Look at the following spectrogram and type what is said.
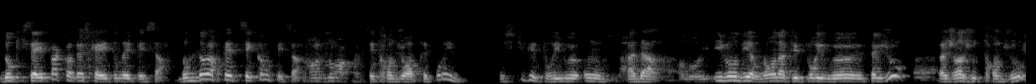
Donc, ils ne savaient pas quand est-ce qu'allait tomber Pessah. Donc, dans leur tête, c'est quand Pessah? 30 jours après. C'est 30 jours après Purim. Mais si tu fais Purim le 11, Adar, ils vont dire on a fait Purim le tel jour, bah, je rajoute 30 jours,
